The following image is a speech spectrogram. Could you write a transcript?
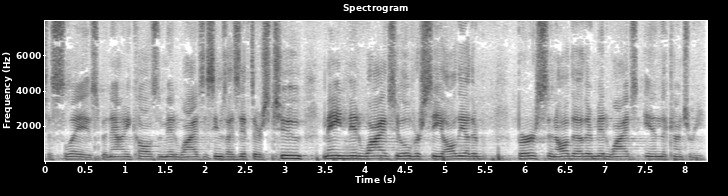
to slaves, but now he calls the midwives. It seems as if there's two main midwives who oversee all the other births and all the other midwives in the country.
